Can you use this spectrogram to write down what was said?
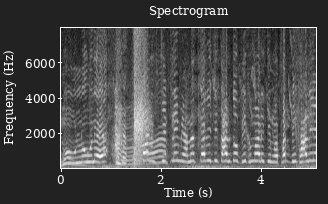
હું ઉલ્લુ ઉલે હે? પણ જેટલી મહેનત કરી હતી તારે તો ભીખ મળી હતી મફત ભીખ આલી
